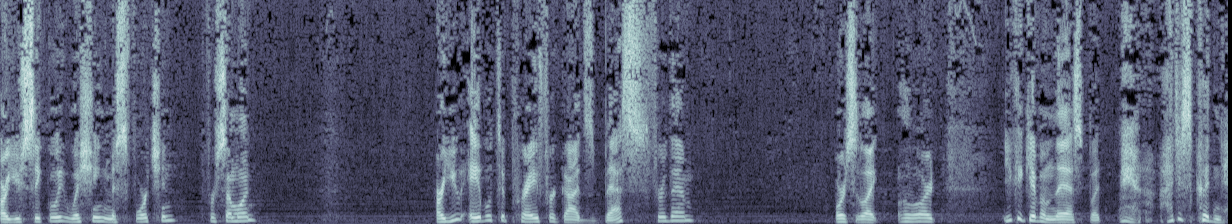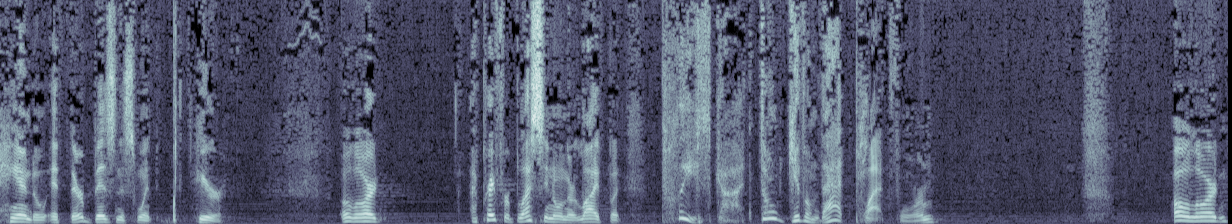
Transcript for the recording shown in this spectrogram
Are you secretly wishing misfortune for someone? Are you able to pray for God's best for them? Or is it like, oh Lord, you could give them this, but man, I just couldn't handle if their business went here. Oh Lord, I pray for blessing on their life, but please, God, don't give them that platform. Oh Lord,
